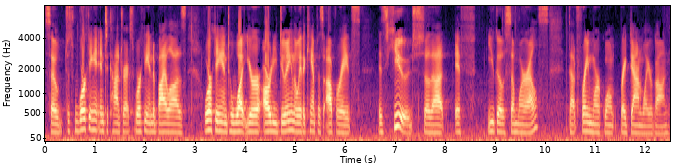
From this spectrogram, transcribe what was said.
So just working it into contracts, working into bylaws, working into what you're already doing and the way the campus operates is huge so that if you go somewhere else, that framework won't break down while you're gone.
